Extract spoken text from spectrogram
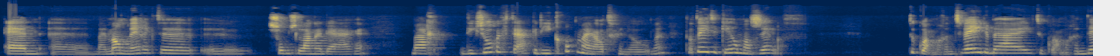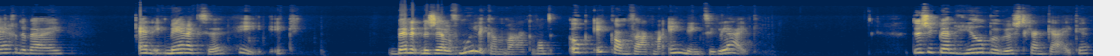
En uh, mijn man werkte uh, soms lange dagen. Maar die zorgtaken die ik op mij had genomen, dat deed ik helemaal zelf. Toen kwam er een tweede bij, toen kwam er een derde bij. En ik merkte, hé, hey, ik, ben het mezelf moeilijk aan het maken, want ook ik kan vaak maar één ding tegelijk. Dus ik ben heel bewust gaan kijken,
